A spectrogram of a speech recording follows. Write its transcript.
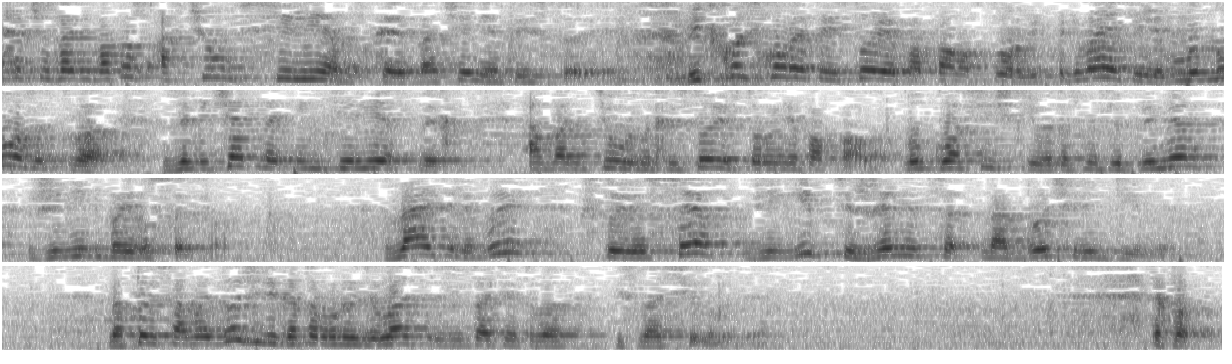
хочу задать вопрос, а в чем вселенское значение этой истории? Ведь хоть скоро эта история попала в Тору, ведь понимаете ли, множество замечательно интересных авантюрных историй в Тору не попало. Ну, классический в этом смысле пример – женитьба Иосифа. Знаете ли вы, что Иосиф в Египте женится на дочери Дины? На той самой дочери, которая родилась в результате этого изнасилования. Так вот,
